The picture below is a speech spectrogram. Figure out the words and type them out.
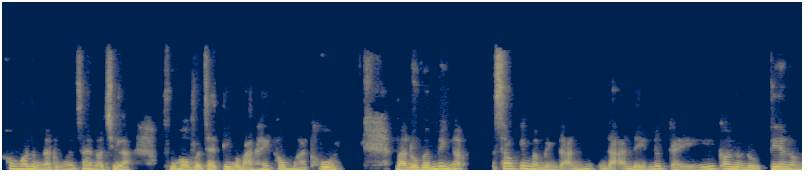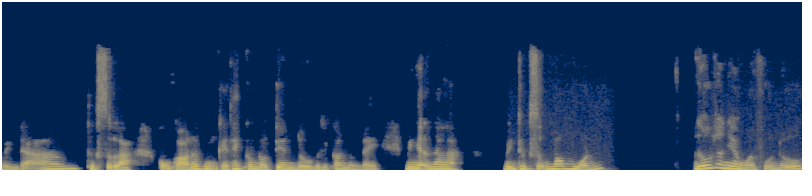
Không có đường nào đúng hay sai nó chỉ là phù hợp với trái tim của bạn hay không mà thôi. Và đối với mình á sau khi mà mình đã đã đến được cái con đường đầu tiên và mình đã thực sự là cũng có được những cái thành công đầu tiên đối với cái con đường đấy mình nhận ra là mình thực sự mong muốn giúp cho nhiều người phụ nữ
